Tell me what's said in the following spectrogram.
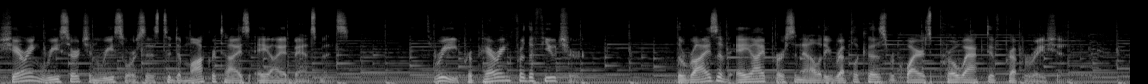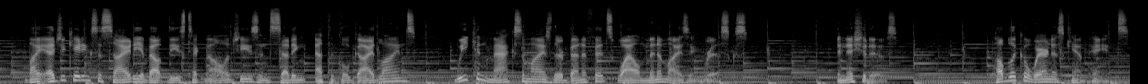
sharing research and resources to democratize AI advancements. 3. Preparing for the future. The rise of AI personality replicas requires proactive preparation. By educating society about these technologies and setting ethical guidelines, we can maximize their benefits while minimizing risks. Initiatives Public awareness campaigns,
